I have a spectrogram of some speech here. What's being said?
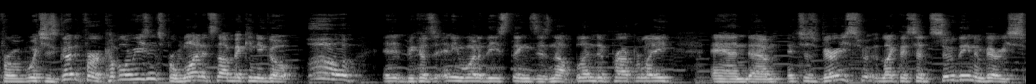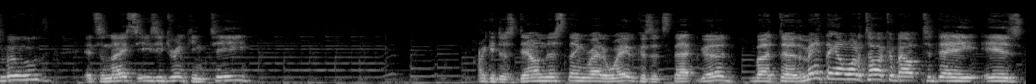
for, which is good for a couple of reasons. For one, it's not making you go, oh, because any one of these things is not blended properly. And um, it's just very, like they said, soothing and very smooth. It's a nice, easy drinking tea. I could just down this thing right away because it's that good. But uh, the main thing I want to talk about today is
